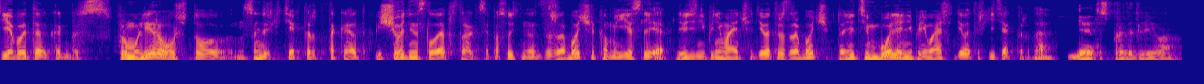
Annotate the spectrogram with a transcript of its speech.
я бы это как бы сформулировал, что на самом деле архитектор это такая вот еще один слой абстракции, по сути, над разработчиком, и если люди не понимают, что делает разработчик, то они тем более не понимают, что делает архитектор, да? Да, это справедливо.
